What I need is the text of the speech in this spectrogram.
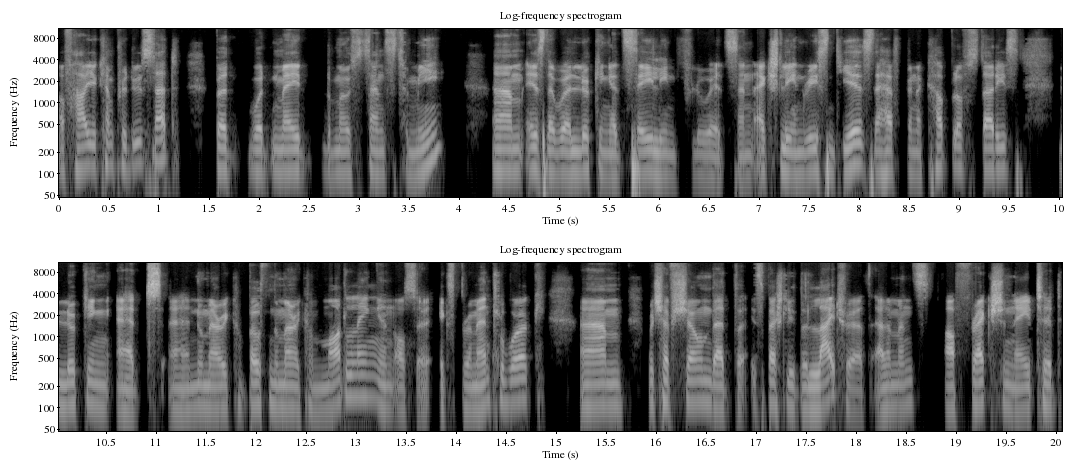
of how you can produce that. But what made the most sense to me um, is that we're looking at saline fluids. And actually in recent years, there have been a couple of studies looking at uh, numerical, both numerical modeling and also experimental work, um, which have shown that the, especially the light earth elements are fractionated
